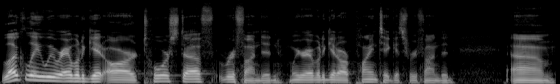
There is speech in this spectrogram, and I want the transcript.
Luckily, we were able to get our tour stuff refunded. We were able to get our plane tickets refunded. Um,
